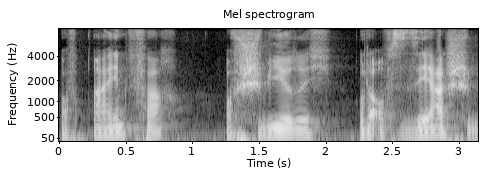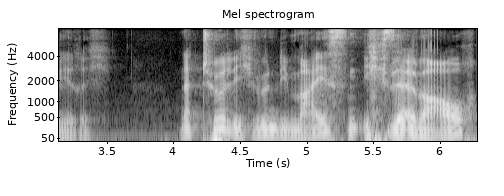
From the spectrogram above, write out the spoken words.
auf einfach, auf schwierig oder auf sehr schwierig. Natürlich würden die meisten, ich selber auch,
